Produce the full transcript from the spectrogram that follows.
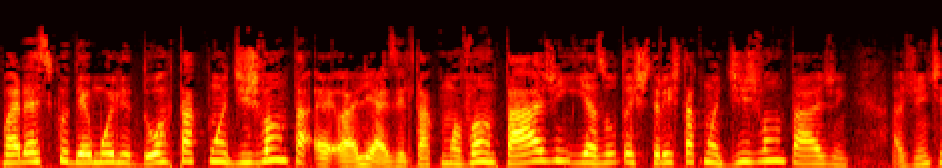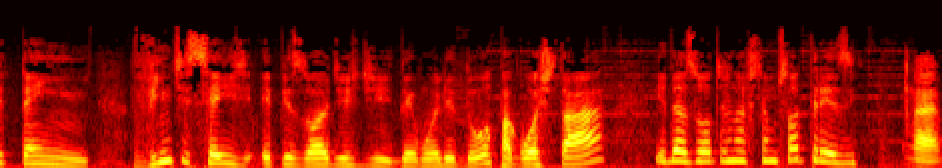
parece que o Demolidor tá com uma desvantagem. É, aliás, ele tá com uma vantagem e as outras três tá com uma desvantagem. A gente tem 26 episódios de Demolidor para gostar e das outras nós temos só 13. É,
